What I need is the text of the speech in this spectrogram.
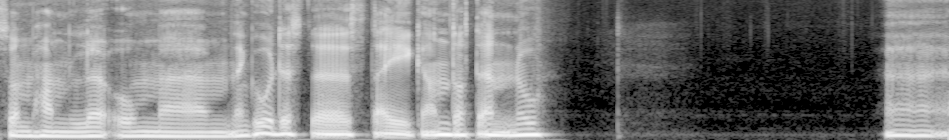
som handler om eh, den godeste steigan.no. Eh,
